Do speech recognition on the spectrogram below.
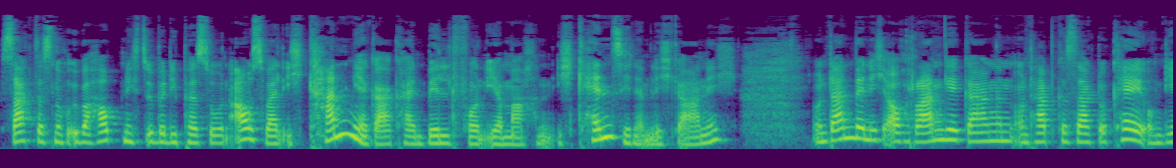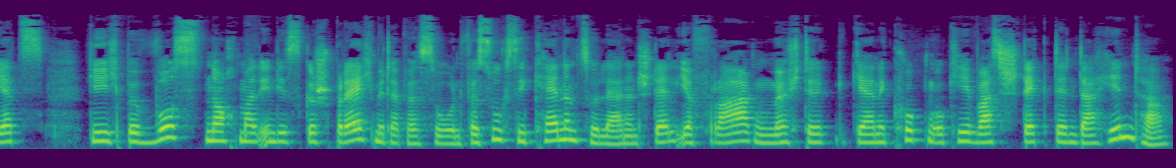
sagt das noch überhaupt nichts über die Person aus, weil ich kann mir gar kein Bild von ihr machen. Ich kenne sie nämlich gar nicht. Und dann bin ich auch rangegangen und habe gesagt, okay, und jetzt gehe ich bewusst nochmal in dieses Gespräch mit der Person, versuche sie kennenzulernen, stell ihr Fragen, möchte gerne gucken, okay, was steckt denn dahinter?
